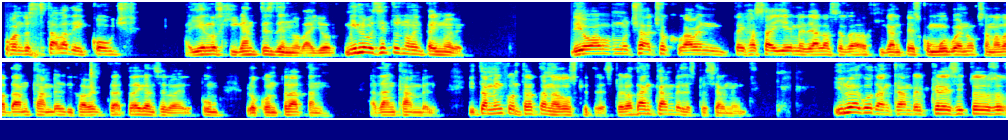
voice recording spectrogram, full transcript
cuando estaba de coach ahí en los Gigantes de Nueva York, 1999 dio a un muchacho que jugaba en Texas A&M de ala cerrada gigantesco, muy bueno, que se llamaba Dan Campbell, dijo, a ver, tráiganselo a él, pum, lo contratan a Dan Campbell. Y también contratan a dos que tres, pero a Dan Campbell especialmente. Y luego Dan Campbell crece y todo eso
